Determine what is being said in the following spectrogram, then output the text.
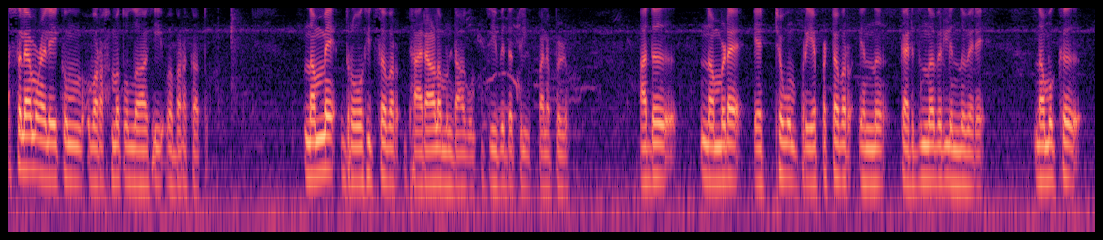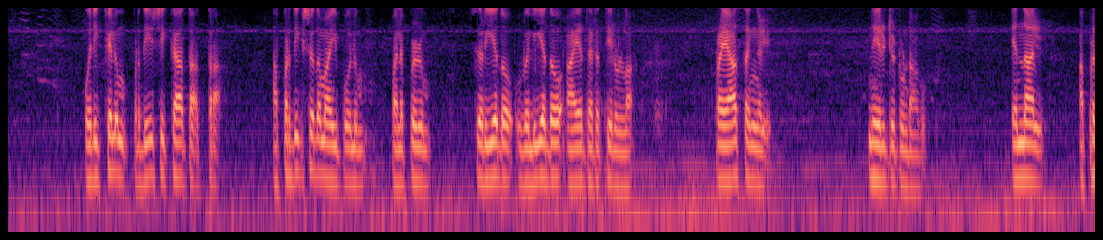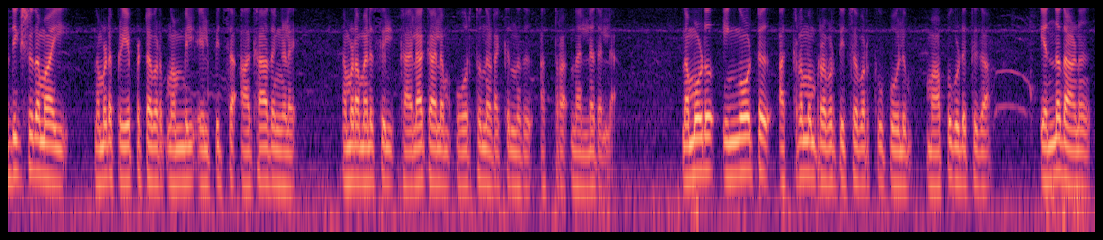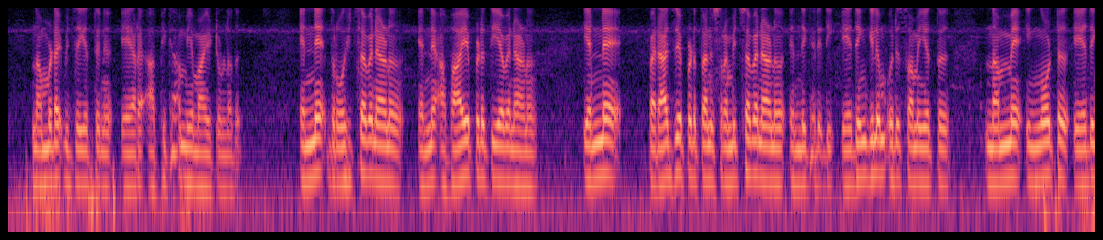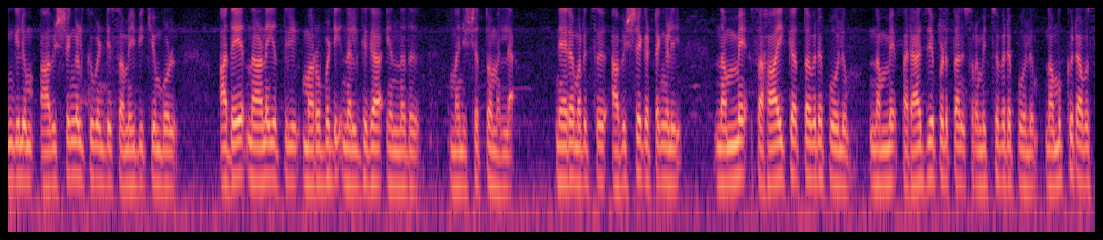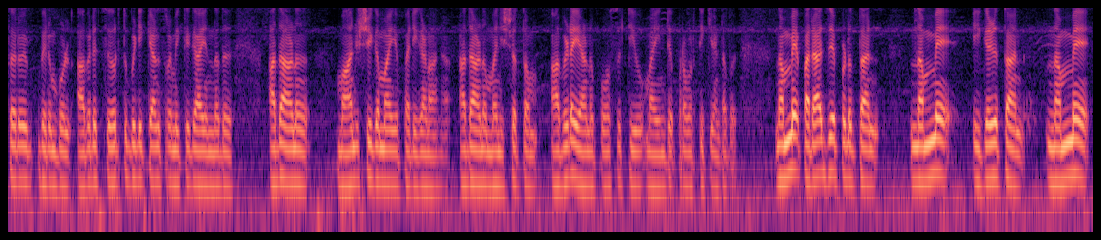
അസ്സലാമു അലൈക്കും വറഹമത്തല്ലാഹി വബർക്കാത്തു നമ്മെ ദ്രോഹിച്ചവർ ധാരാളമുണ്ടാകും ജീവിതത്തിൽ പലപ്പോഴും. അത് നമ്മുടെ ഏറ്റവും പ്രിയപ്പെട്ടവർ എന്ന് കരുതുന്നവരിൽ നിന്ന് വരെ നമുക്ക് ഒരിക്കലും പ്രതീക്ഷിക്കാത്ത അത്ര അപ്രതീക്ഷിതമായി പോലും പലപ്പോഴും ചെറിയതോ വലിയതോ ആയ തരത്തിലുള്ള പ്രയാസങ്ങൾ നേരിട്ടിട്ടുണ്ടാകും. എന്നാൽ അപ്രതീക്ഷിതമായി നമ്മുടെ പ്രിയപ്പെട്ടവർ നമ്മിൽ ഏൽപ്പിച്ച ആഘാതങ്ങളെ നമ്മുടെ മനസ്സിൽ കാലാകാലം ഓർത്തു നടക്കുന്നത് അത്ര നല്ലതല്ല. നമ്മോട് ഇങ്ങോട്ട് അക്രമം പ്രവർത്തിച്ചവർക്ക് പോലും മാപ്പ് കൊടുക്കുക എന്നതാണ് നമ്മുടെ വിജയത്തിന് ഏറെ അഭികാമ്യമായിട്ടുള്ളത്. എന്നെ ദ്രോഹിച്ചവനാണ് എന്നെ അപായപ്പെടുത്തിയവനാണ് എന്നെ പരാജയപ്പെടുത്താൻ ശ്രമിച്ചവനാണ് എന്ന് കരുതി ഏതെങ്കിലും ഒരു സമയത്ത് നമ്മെ ഇങ്ങോട്ട് ഏതെങ്കിലും ആവശ്യങ്ങൾക്ക് വേണ്ടി സമീപിക്കുമ്പോൾ അതേ നാണയത്തിൽ മറുപടി നൽകുക എന്നത് മനുഷ്യത്വമല്ല. നേരെ മറിച്ച് അവശ്യഘട്ടങ്ങളിൽ നമ്മെ സഹായിക്കാത്തവരെ പോലും നമ്മെ പരാജയപ്പെടുത്താൻ ശ്രമിച്ചവരെ പോലും നമുക്കൊരു അവസരം വരുമ്പോൾ അവരെ ചേർത്ത് പിടിക്കാൻ ശ്രമിക്കുക എന്നത് അതാണ് മാനുഷികമായ പരിഗണന. അതാണ് മനുഷ്യത്വം. അവിടെയാണ് പോസിറ്റീവ് മൈൻഡ് പ്രവർത്തിക്കേണ്ടത്. നമ്മെ പരാജയപ്പെടുത്താൻ നമ്മെ ഇകഴ്ത്താൻ നമ്മെ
